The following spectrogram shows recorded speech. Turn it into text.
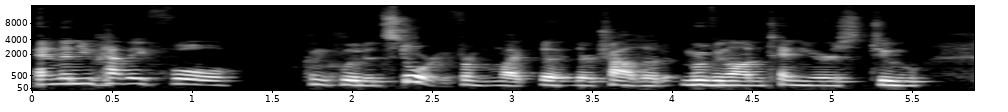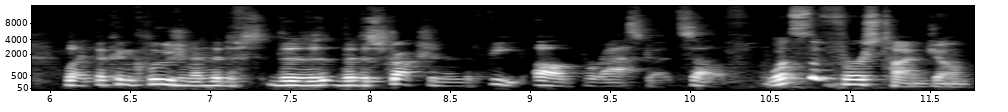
and then you have a full concluded story from like the, their childhood, moving on ten years to like the conclusion and the the, the destruction and defeat of Borrasca itself. What's the first time jump?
